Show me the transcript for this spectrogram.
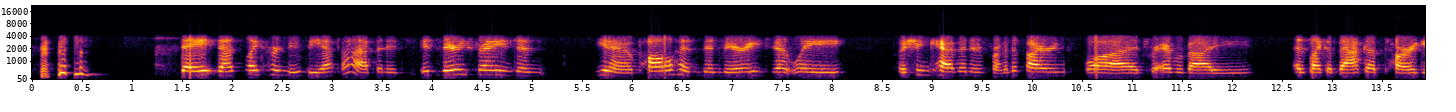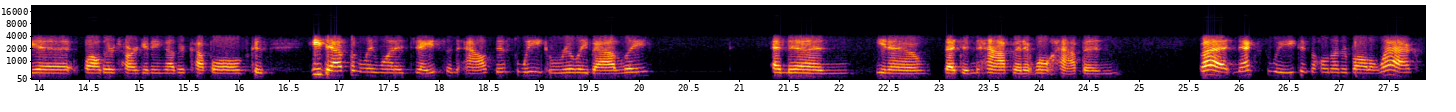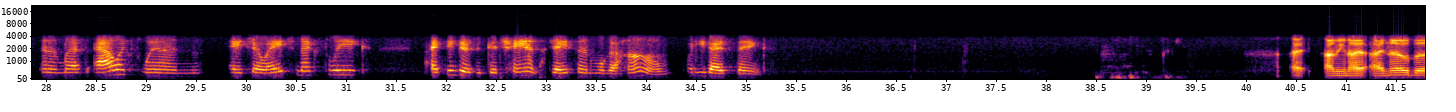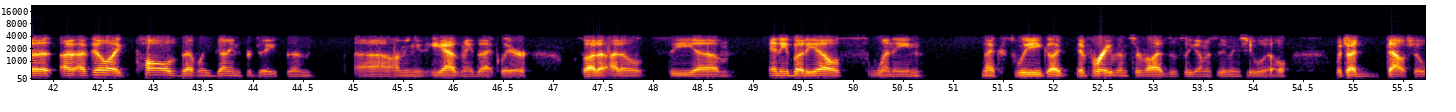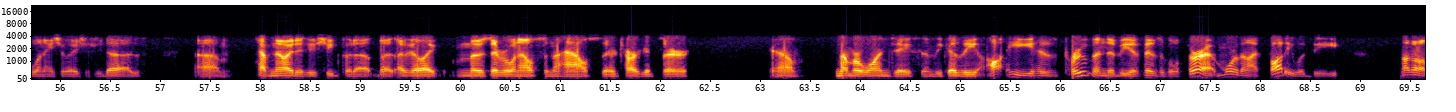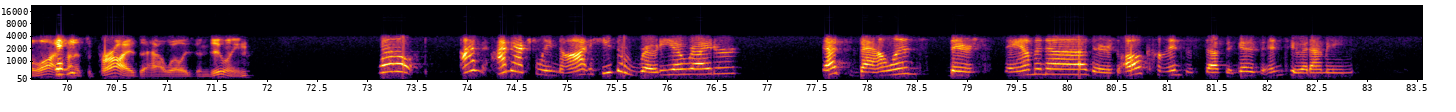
they that's like her new BFF and it's it's very strange and you know Paul has been very gently pushing Kevin in front of the firing squad for everybody as like a backup target while they're targeting other couples because he definitely wanted Jason out this week really badly. And then, you know, that didn't happen. It won't happen. But next week is a whole other ball of wax. And unless Alex wins HOH next week, I think there's a good chance Jason will go home. What do you guys think? I I mean I I know that I, I feel like Paul's definitely gunning for Jason. Uh, I mean he, he has made that clear, so I I don't see um, anybody else winning next week. Like if Raven survives this week, I'm assuming she will, which I doubt she'll win HOH if she does. Um, have no idea who she'd put up, but I feel like most everyone else in the house, their targets are, you know, number one Jason because he he has proven to be a physical threat more than I thought he would be. Not gonna lie, Yeah, I'm kind of surprised at how well he's been doing. Well, I'm I'm actually not. He's a rodeo rider. That's balance. There's stamina. There's all kinds of stuff that goes into it. I mean,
